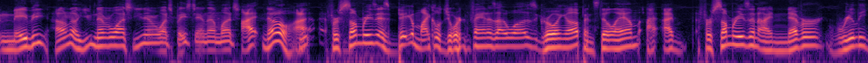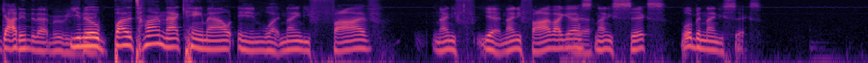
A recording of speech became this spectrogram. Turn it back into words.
Maybe I don't know. You never watched. You never watched Space Jam that much. I no. I for some reason, as big a Michael Jordan fan as I was growing up and still am, I, I for some reason I never really got into that movie. You big. know, by the time that came out in what 95, 90, yeah, ninety five, I guess Yeah. ninety six. Would have been ninety six.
